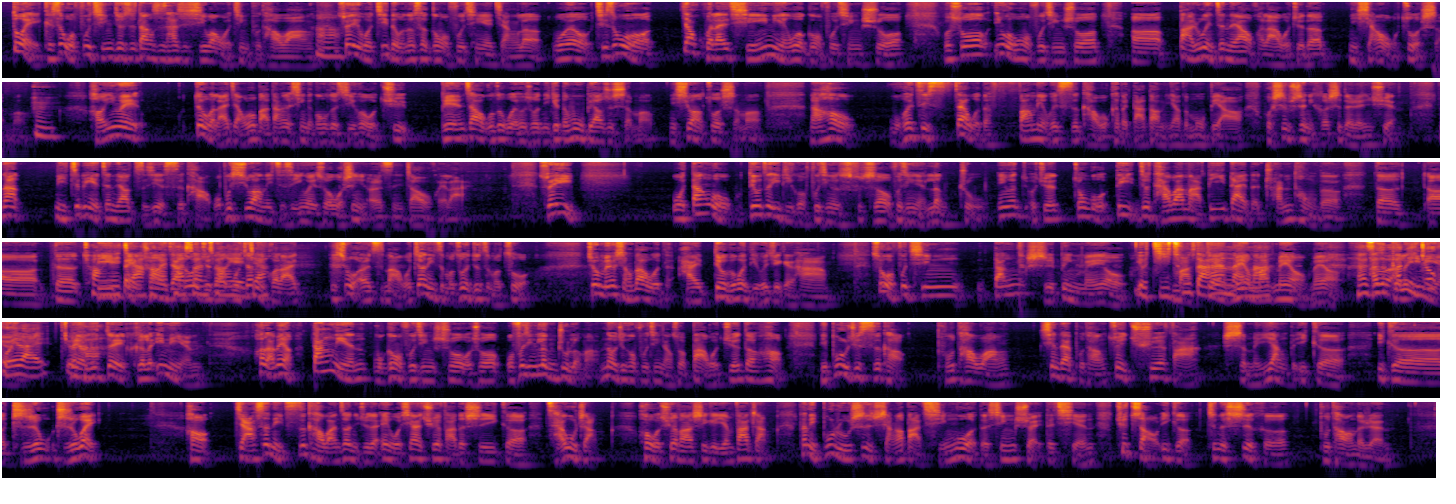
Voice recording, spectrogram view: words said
对，可是我父亲就是当时他是希望我进葡萄王，所以我记得我那时候跟我父亲也讲了，我有其实我。要回来前一年，我有跟我父亲说，我说，因为我问我父亲说，呃，爸，如果你真的要我回来，我觉得你想要我做什么？嗯，好，因为对我来讲，我把它当个新的工作机会，我去别人找我工作，我也会说，你给的目标是什么？你希望做什么？然后我会自己在我的方面，我会思考，我可不可以达到你要的目标？我是不是你合适的人选？那你这边也真的要仔细的思考，我不希望你只是因为说我是你儿子，你找我回来，所以。我当我丢这一题给我父亲的时候，我父亲也愣住，因为我觉得中国第一就台湾嘛，第一代的传统的的呃的创业家，创业家都会觉得我叫你回来，你是我儿子嘛，我叫你怎么做你就怎么做，就没有想到我还丢个问题回去给他，所以我父亲当时并没有 有急出答案来吗？没有没有，他是隔了一年回来，没有对，隔了一年。后来没有，当年我跟我父亲说，我说我父亲愣住了嘛，那我就跟我父亲讲说，爸，我觉得哈，你不如去思考葡萄王现在葡萄王最缺乏什么样的一个一个职职位。好，假设你思考完之后，你觉得，哎，我现在缺乏的是一个财务长，或我缺乏是一个研发长，那你不如是想要把请我的薪水的钱去找一个真的适合葡萄王的人。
